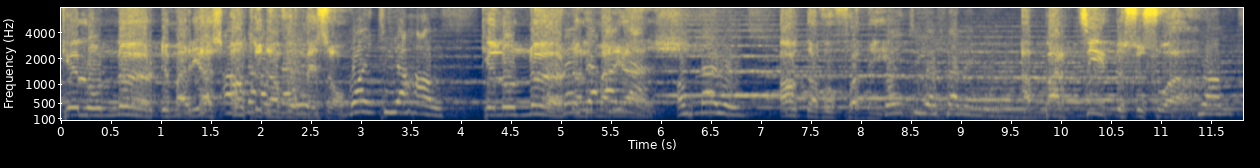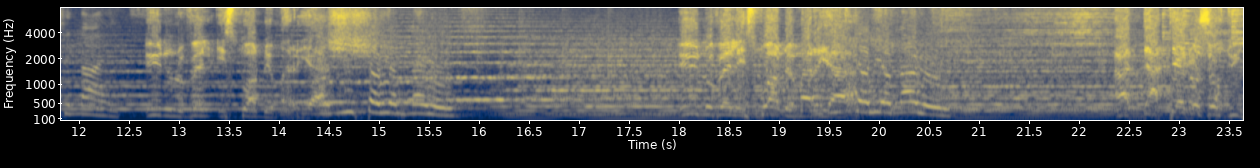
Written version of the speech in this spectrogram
Que l'honneur de mariage entre dans vos maisons. Que l'honneur dans le mariage entre dans vos familles. À partir de ce soir, une nouvelle histoire de mariage. Une nouvelle histoire de mariage. À dater d'aujourd'hui,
